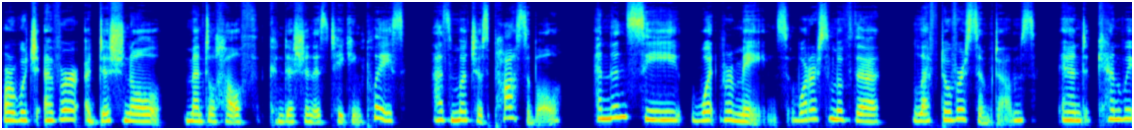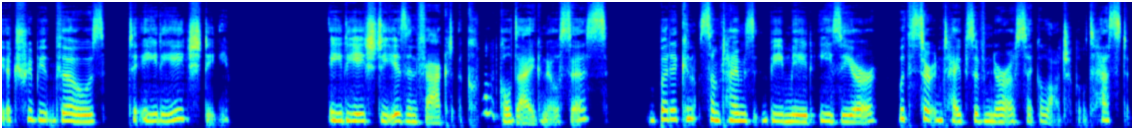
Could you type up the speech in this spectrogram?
or whichever additional mental health condition is taking place as much as possible, and then see what remains. What are some of the leftover symptoms, and can we attribute those to ADHD? ADHD is, in fact, a clinical diagnosis, but it can sometimes be made easier with certain types of neuropsychological testing.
